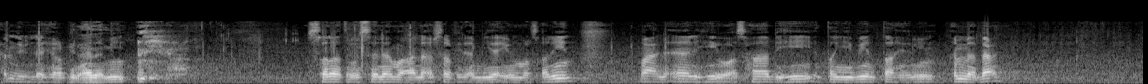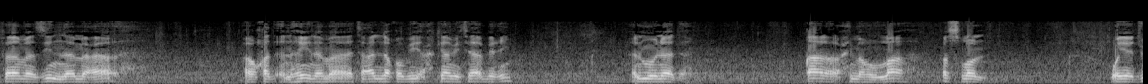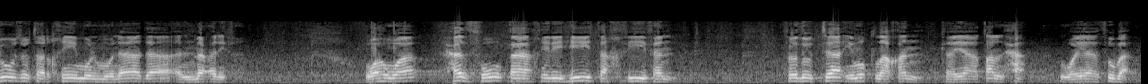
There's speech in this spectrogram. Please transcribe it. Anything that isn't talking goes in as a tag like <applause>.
الحمد لله رب العالمين. الصلاة والسلام على أشرف الأنبياء والمرسلين وعلى آله وأصحابه الطيبين الطاهرين. أما بعد فما زلنا مع أو قد أنهينا ما يتعلق بأحكام تابع المنادى. قال رحمه الله فصل ويجوز ترخيم المنادى المعرفة وهو حذف آخره تخفيفا. فذو التاء مطلقا كيا طلحة ويا ثبأ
